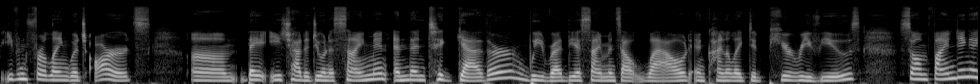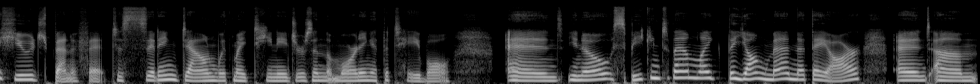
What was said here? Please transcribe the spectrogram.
even for language arts um, they each had to do an assignment, and then together we read the assignments out loud and kind of like did peer reviews. So I'm finding a huge benefit to sitting down with my teenagers in the morning at the table and, you know, speaking to them like the young men that they are and um,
